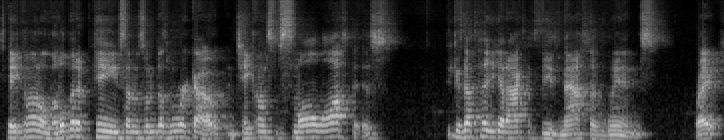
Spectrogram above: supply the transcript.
take on a little bit of pain sometimes when it doesn't work out, and take on some small losses because that's how you get access to these massive wins, right?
